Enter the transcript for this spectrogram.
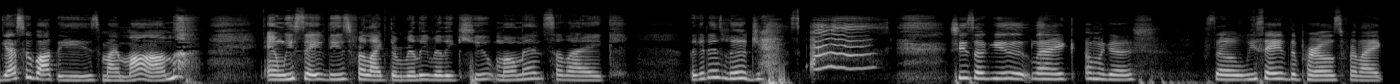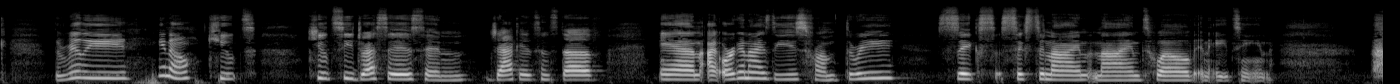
Guess who bought these? My mom. And we saved these for like the really, really cute moments. So like, look at this little dress. She's so cute. Like, oh my gosh. So we saved the pearls for like the really, you know, cute, cutesy dresses and jackets and stuff. And I organized these from three, six, six to nine, nine, 12, and 18.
